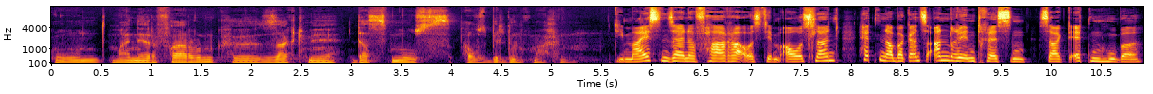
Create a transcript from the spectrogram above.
Und meine Erfahrung sagt mir, das muss Ausbildung machen. Die meisten seiner Fahrer aus dem Ausland hätten aber ganz andere Interessen, sagt Ettenhuber.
